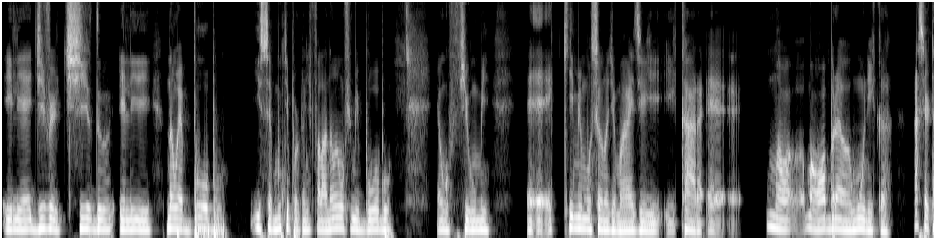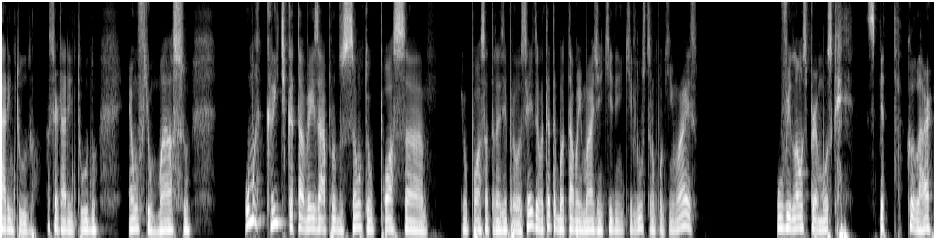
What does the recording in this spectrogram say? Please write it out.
ele é divertido, ele não é bobo. Isso é muito importante falar, não é um filme bobo, é um filme é, é, que me emociona demais e, e cara, é uma, uma obra única. Acertar em tudo, acertar em tudo. É um filmaço. Uma crítica, talvez, à produção que eu possa que eu possa trazer para vocês. Eu vou até botar uma imagem aqui que ilustra um pouquinho mais. O vilão Super Mosca é espetacular.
